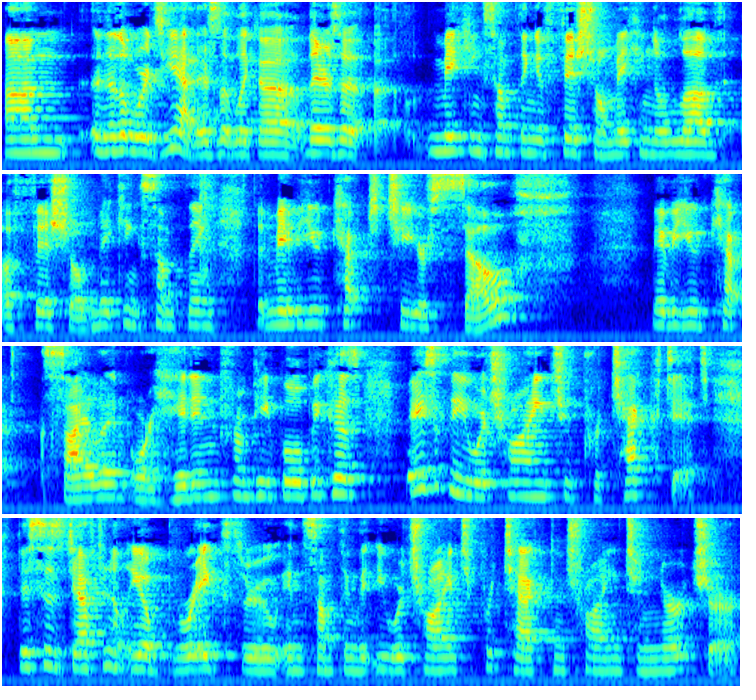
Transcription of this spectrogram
Um, in other words, yeah, there's a, like a there's a making something official, making a love official, making something that maybe you'd kept to yourself. Maybe you'd kept silent or hidden from people because basically you were trying to protect it. This is definitely a breakthrough in something that you were trying to protect and trying to nurture.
